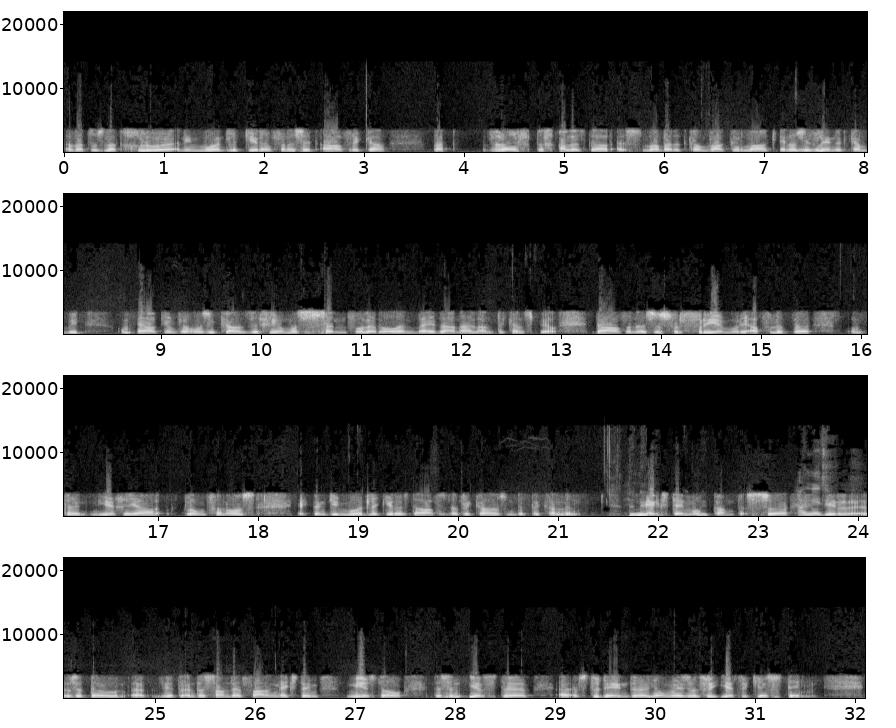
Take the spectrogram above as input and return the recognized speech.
wat ons laat glo in die moontlikhede van 'n Suid-Afrika wat regtig alles daar is, maar wat dit kan wakker maak en ons die geleentheid kan bied om elkeen van ons die kans te gee om 'n sinvolle rol in bydra aan our land te kan speel. Daarvan is ons vervreem oor die afgelope omtrent 9 jaar klomp van ons. Ek dink die moontlikhede is daar vir Suid-Afrikaners om dit te kan doen. Ek stem op kampus. So oh, hier is dit nou 'n uh, interessante ervaring. Ek stem meestal tussen eerste uh, studente, jong mense wat vir die eerste keer stem.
